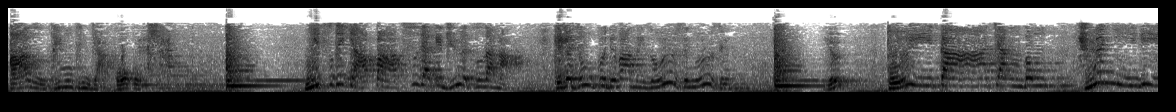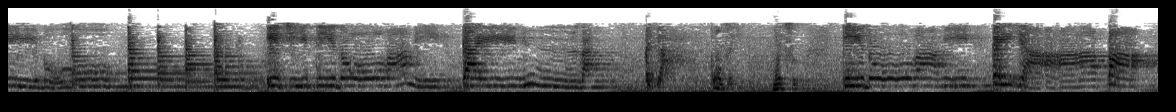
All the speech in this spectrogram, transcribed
二是听听家过过去，你这个哑巴吃下个橘子上啊，这个祖国的话名是二声二声。哟，对家江东绝你的路，一起低头话名该女人。哎呀，公子，你吃低头话名该哑巴，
